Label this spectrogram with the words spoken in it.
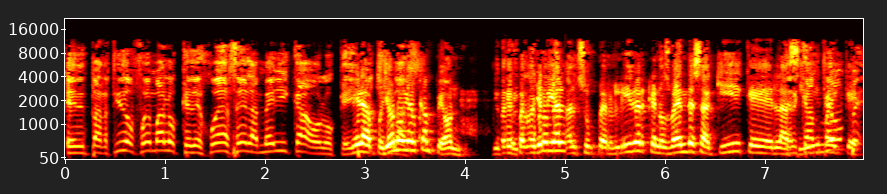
¿el partido fue malo que dejó de hacer el América o lo que Mira, pues yo no vi al campeón. Pero yo vi al, al superlíder que nos vendes aquí, que la el cima campeón, y que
